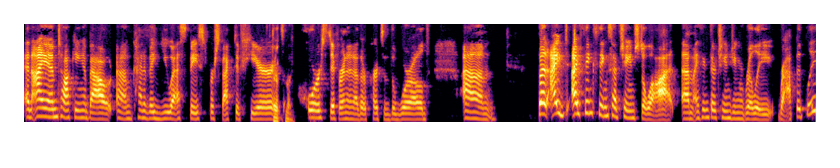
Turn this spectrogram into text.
and i am talking about um, kind of a us based perspective here That's it's right. of course different in other parts of the world um, but I, I think things have changed a lot. Um, I think they're changing really rapidly,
